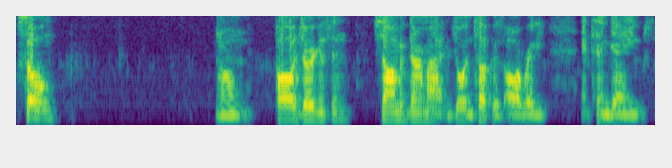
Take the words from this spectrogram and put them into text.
So, um, Paul Jorgensen, Sean McDermott, and Jordan Tucker is already in 10 games,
